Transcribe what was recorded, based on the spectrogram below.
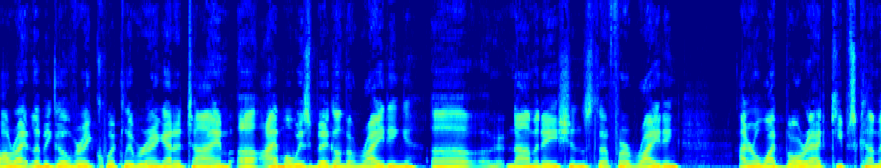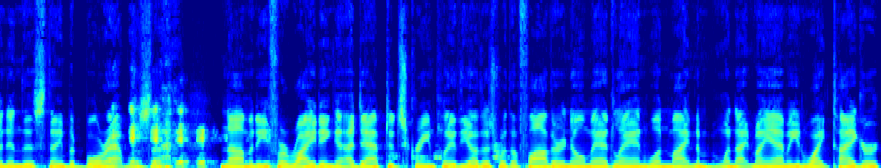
All right, let me go very quickly. We're running out of time. Uh, I'm always big on the writing uh, nominations for writing. I don't know why Borat keeps coming in this thing, but Borat was a nominee for writing adapted screenplay. The others were The Father, Nomadland, One Night, One Night in Miami, and White Tiger.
